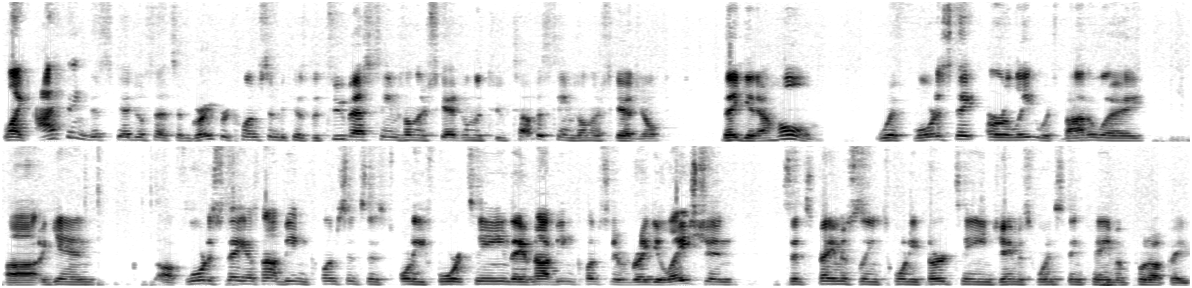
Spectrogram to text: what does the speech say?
Like, I think this schedule sets up great for Clemson because the two best teams on their schedule and the two toughest teams on their schedule, they get at home. With Florida State early, which, by the way, uh, again, uh, Florida State has not beaten Clemson since 2014. They have not beaten Clemson in regulation since famously in 2013, Jameis Winston came and put up a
